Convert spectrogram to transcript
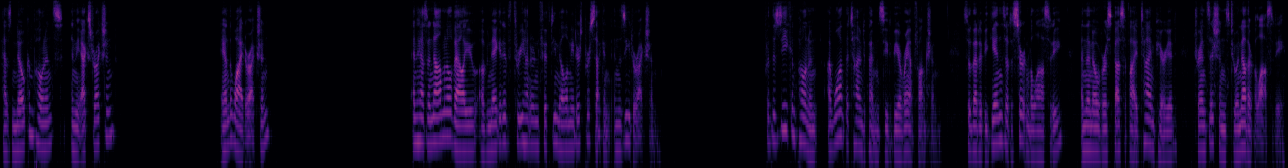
has no components in the x direction and the y direction and has a nominal value of negative 350 millimeters per second in the z direction. For the z component, I want the time dependency to be a ramp function, so that it begins at a certain velocity, and then over a specified time period, transitions to another velocity.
